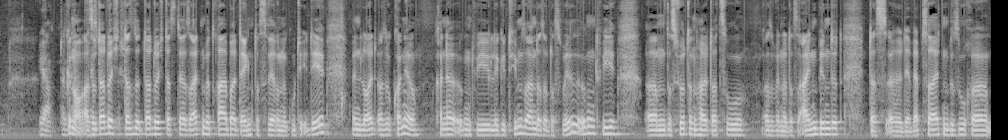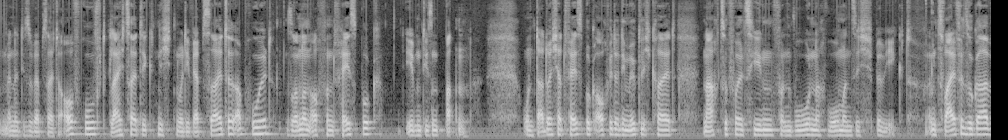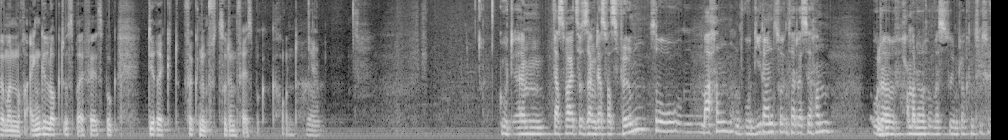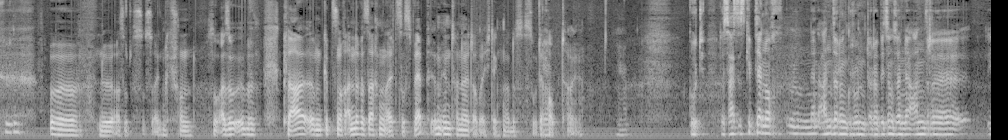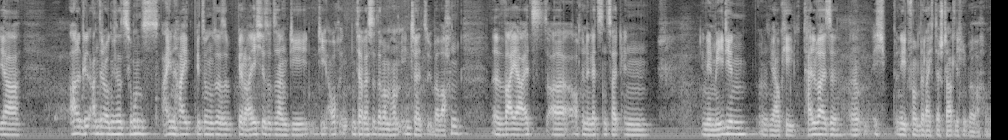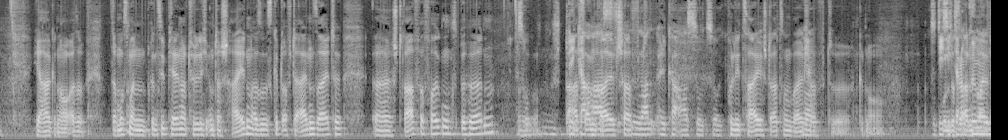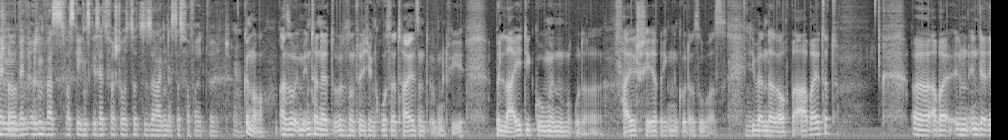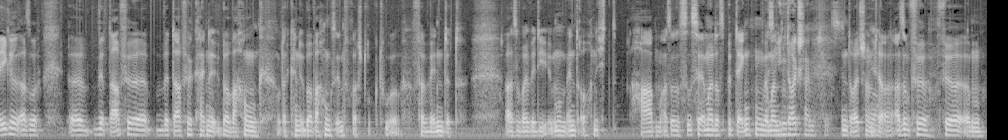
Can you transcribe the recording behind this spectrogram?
Ja, genau, also dadurch, dass, dadurch, dass der Seitenbetreiber denkt, das wäre eine gute Idee, wenn Leute, also kann ja, kann ja irgendwie legitim sein, dass er das will irgendwie. Ähm, das führt dann halt dazu, also wenn er das einbindet, dass äh, der Webseitenbesucher, wenn er diese Webseite aufruft, gleichzeitig nicht nur die Webseite abholt, sondern auch von Facebook eben diesen Button und dadurch hat Facebook auch wieder die Möglichkeit nachzuvollziehen, von wo nach wo man sich bewegt. Im Zweifel sogar, wenn man noch eingeloggt ist bei Facebook, direkt verknüpft zu dem Facebook-Account. Ja. Gut, ähm, das war jetzt sozusagen das, was Firmen so machen und wo die dann so Interesse haben. Oder mhm. haben wir da noch was zu dem Blog hinzuzufügen? Äh, nö, also das ist eigentlich schon so. Also äh, klar ähm, gibt es noch andere Sachen als das Web im Internet, aber ich denke mal, das ist so der ja. Hauptteil. Ja. Gut, das heißt, es gibt ja noch einen anderen Grund oder beziehungsweise eine andere, ja, andere Organisationseinheit bzw. Bereiche sozusagen, die, die auch Interesse daran haben, Internet zu überwachen. Äh, war ja jetzt äh, auch in der letzten Zeit in in den Medien, ja okay, teilweise, äh, ich rede vom Bereich der staatlichen Überwachung. Ja, genau. Also da muss man prinzipiell natürlich unterscheiden. Also es gibt auf der einen Seite äh, Strafverfolgungsbehörden, also, also Staatsanwaltschaft, LKAs, LKAs so Zeug. Polizei, Staatsanwaltschaft, ja. äh, genau. Also die sich darum kümmern, wenn, wenn irgendwas, was gegen das Gesetz verstoßt, sozusagen, dass das verfolgt wird. Ja. Genau. Also im Internet ist natürlich ein großer Teil sind irgendwie Beleidigungen oder File-Sharing oder sowas. Ja. Die werden dann auch bearbeitet. Äh, aber in, in der Regel also äh, wird dafür wird dafür keine Überwachung oder keine Überwachungsinfrastruktur verwendet. Also weil wir die im Moment auch nicht haben. Also das ist ja immer das Bedenken, wenn also man in Deutschland jetzt. in Deutschland ja, ja. also für für ähm,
